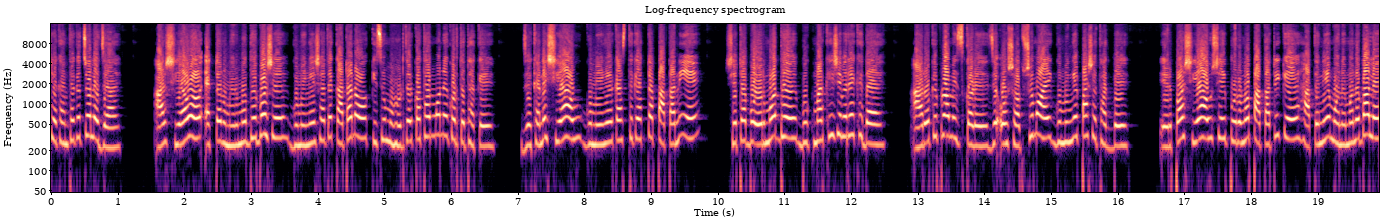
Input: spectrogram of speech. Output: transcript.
সেখান থেকে চলে যায়। আর শিয়াও একটা রুমের মধ্যে বসে গুমিংয়ের সাথে কাটানো কিছু মুহূর্তের কথা মনে করতে থাকে, যেখানে শিয়াও গুমিংয়ের কাছ থেকে একটা পাতা নিয়ে সেটা বইয়ের মধ্যে বুকমার্ক হিসেবে রেখে দেয়। আর ওকে প্রমিস করে যে ও সবসময় গুমিংয়ের পাশে থাকবে। এরপর শিয়াও সেই পুরনো পাতাটিকে হাতে নিয়ে মনে মনে বলে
